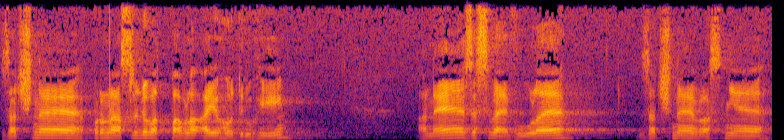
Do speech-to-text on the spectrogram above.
začne pronásledovat Pavla a jeho druhy a ne ze své vůle začne vlastně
